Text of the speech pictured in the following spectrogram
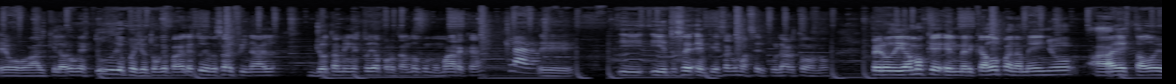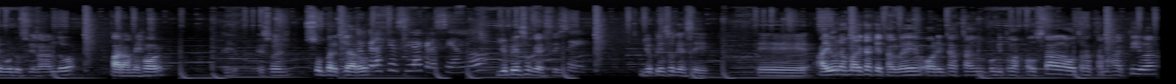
eh, o alquilar un estudio, pues yo tengo que pagar el estudio. Entonces al final yo también estoy aportando como marca. Claro. Eh, y, y, entonces empieza como a circular todo, ¿no? Pero digamos que el mercado panameño ha estado evolucionando para mejor. Eso es súper claro. ¿Tú crees que siga creciendo? Yo pienso que sí. Sí. Yo pienso que sí. Eh, hay unas marcas que tal vez ahorita están un poquito más pausadas, otras están más activas,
